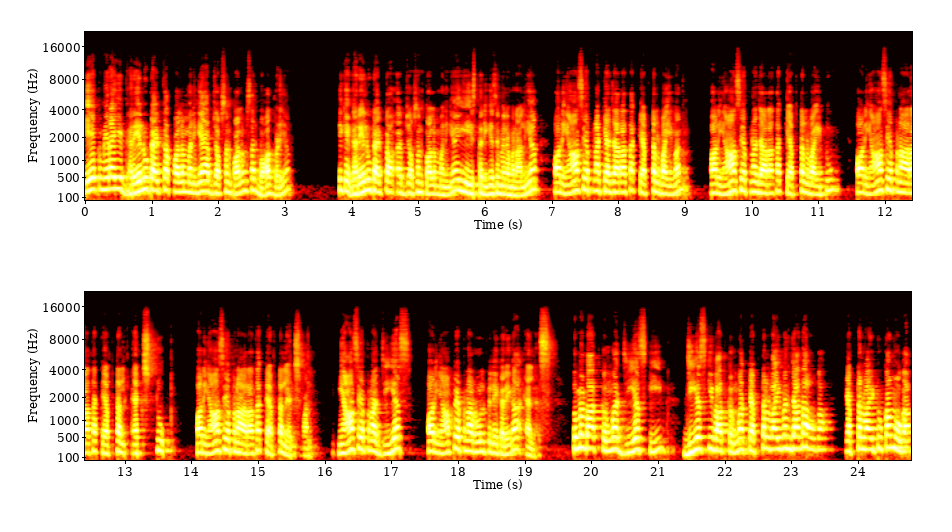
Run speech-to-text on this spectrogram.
एक मेरा ये घरेलू टाइप का कॉलम बन गया एब्जॉर्प्शन कॉलम सर बहुत बढ़िया। ठीक है, घरेलू टाइप का एब्जॉर्प्शन कॉलम बन गया, ये इस तरीके से मैंने बना लिया। और यहाँ से अपना क्या जा रहा था? कैपिटल वाई वन और यहाँ से अपना जा रहा था कैपिटल वाई टू और यहाँ से अपना आ रहा था कैपिटल एक्स टू और यहाँ से अपना आ रहा था कैपिटल एक्स वन यहाँ से अपना जीएस और यहाँ पे अपना रोल प्ले करेगा एलएस तो मैं बात करूँगा जीएस की जीएस की बात करूँगा कैपिटल वाई वन ज़्यादा होगा कैपिटल वाई टू कम होगा।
